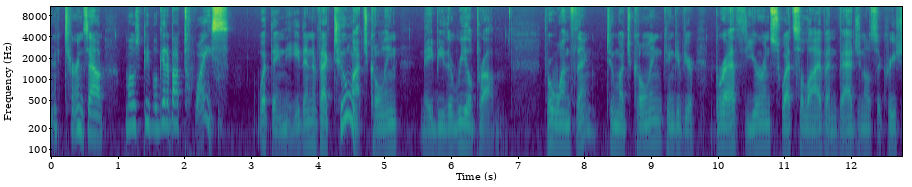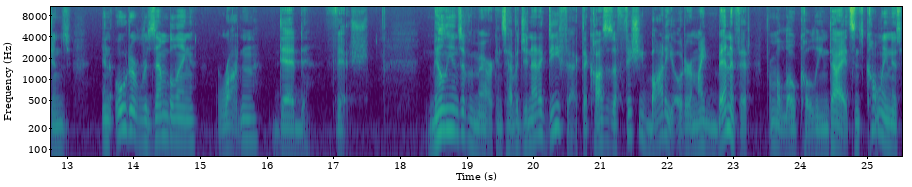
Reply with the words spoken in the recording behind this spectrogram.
It turns out most people get about twice what they need, and in fact too much choline may be the real problem. For one thing, too much choline can give your breath, urine, sweat, saliva, and vaginal secretions an odor resembling rotten, dead fish. Millions of Americans have a genetic defect that causes a fishy body odor and might benefit from a low choline diet, since choline is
